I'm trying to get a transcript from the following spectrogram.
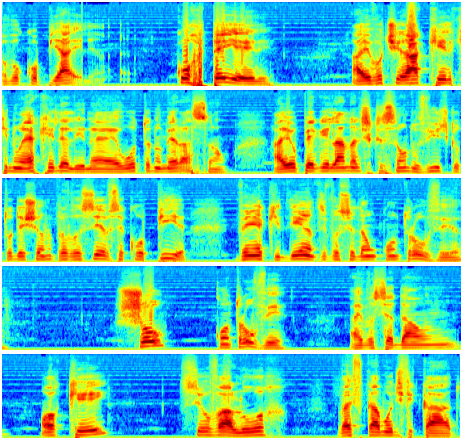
eu vou copiar ele cortei ele aí eu vou tirar aquele que não é aquele ali né? É outra numeração. Aí eu peguei lá na descrição do vídeo que eu estou deixando para você você copia vem aqui dentro e você dá um Ctrl V. Show Ctrl V. Aí você dá um OK seu valor vai ficar modificado.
